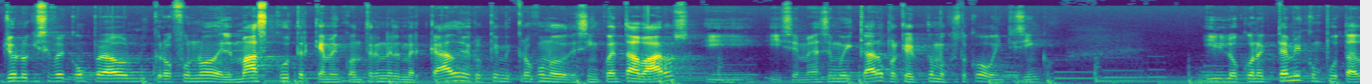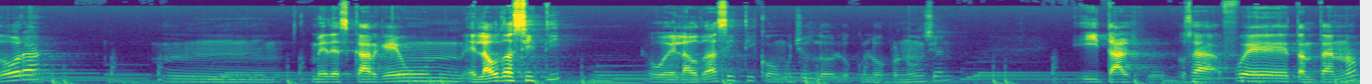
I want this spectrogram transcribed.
yo lo que hice fue comprar un micrófono, el más cutre que me encontré en el mercado, yo creo que un micrófono de 50 varos y, y se me hace muy caro porque creo que me costó como 25. Y lo conecté a mi computadora, me descargué un, el Audacity, o el Audacity, como muchos lo, lo, pronuncian, y tal. O sea, fue tan tan, ¿no?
